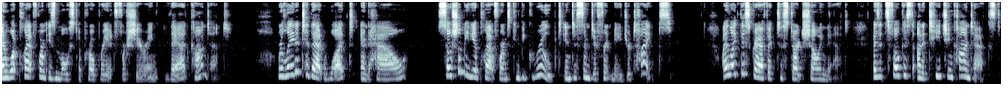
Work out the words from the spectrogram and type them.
and what platform is most appropriate for sharing that content. Related to that what and how, social media platforms can be grouped into some different major types. I like this graphic to start showing that, as it's focused on a teaching context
